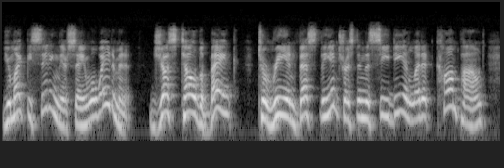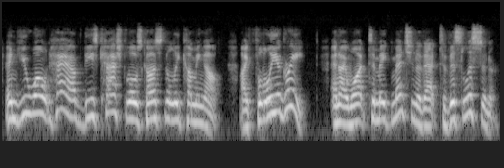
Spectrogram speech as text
you might be sitting there saying, well, wait a minute, just tell the bank to reinvest the interest in the CD and let it compound, and you won't have these cash flows constantly coming out. I fully agree. And I want to make mention of that to this listener.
